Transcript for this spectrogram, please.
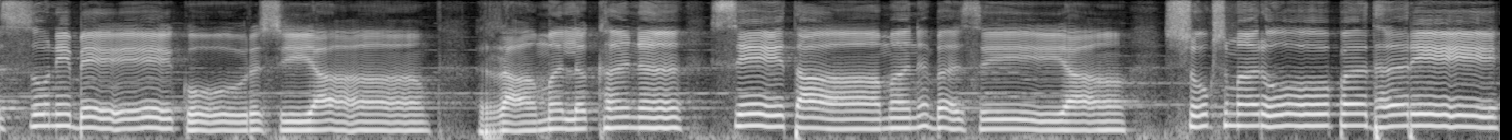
સુનિબે કોરસિયા, રામ લખન સેતામન બસિયા સૂક્ષ્મ રૂપ ધરે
